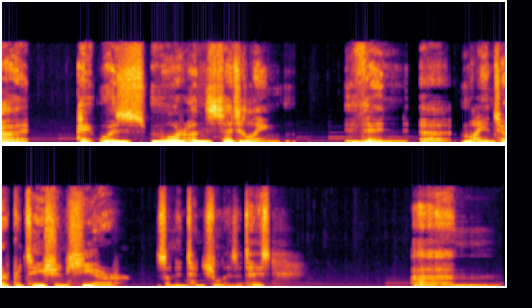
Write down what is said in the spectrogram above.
Uh, it was more unsettling than uh, my interpretation here, as unintentional as it is. Um,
